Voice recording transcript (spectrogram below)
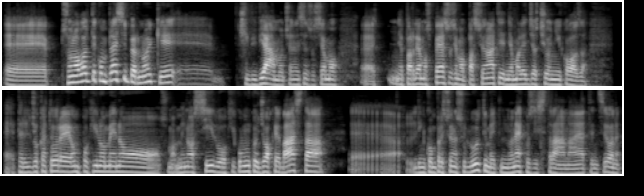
eh, sono a volte complessi per noi che eh, ci viviamo, cioè nel senso siamo, eh, ne parliamo spesso, siamo appassionati, andiamo a leggerci ogni cosa. Eh, per il giocatore un pochino meno, insomma, meno assiduo, chi comunque gioca e basta, eh, l'incompressione sull'Ultimate non è così strana, attenzione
